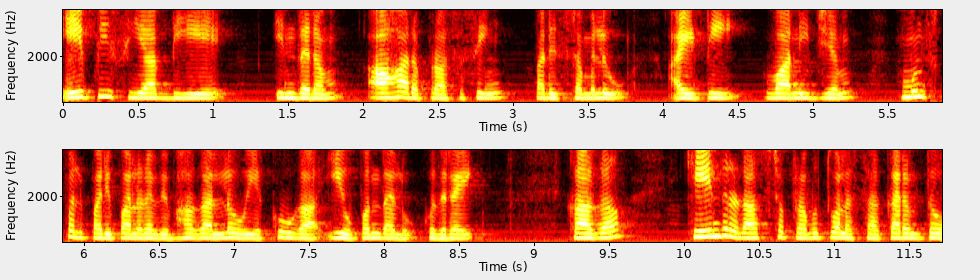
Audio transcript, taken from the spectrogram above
ఏపీ సీఆర్డీఏ ఇంధనం ఆహార ప్రాసెసింగ్ పరిశ్రమలు ఐటీ వాణిజ్యం మున్సిపల్ పరిపాలన విభాగాల్లో ఎక్కువగా ఈ ఒప్పందాలు కుదిరాయి. కాగా కేంద్ర రాష్ట ప్రభుత్వాల సహకారంతో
